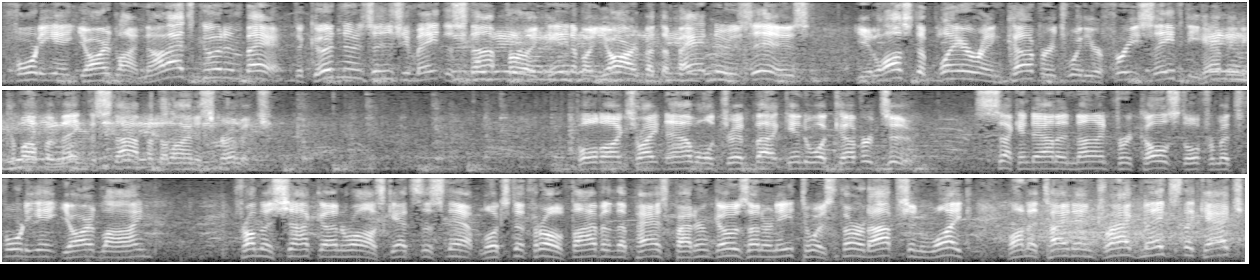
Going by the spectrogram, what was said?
48 yard line. Now that's good and bad. The good news is you made the stop for a gain of a yard, but the bad news is you lost a player in coverage with your free safety having to come up and make the stop at the line of scrimmage. Bulldogs right now will drift back into a cover two. Second down and nine for Coastal from its 48 yard line. From the shotgun, Ross gets the snap, looks to throw. Five in the pass pattern, goes underneath to his third option. White on a tight end drag, makes the catch,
